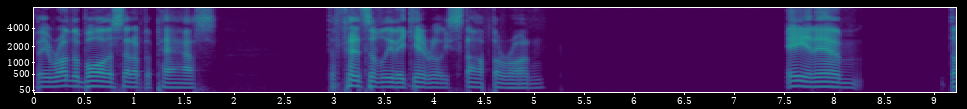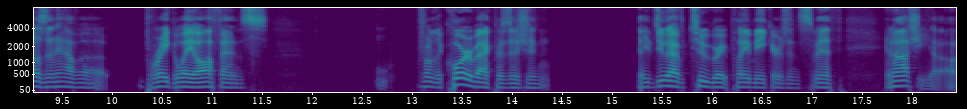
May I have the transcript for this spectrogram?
They run the ball to set up the pass. Defensively, they can't really stop the run. A&M doesn't have a breakaway offense from the quarterback position. They do have two great playmakers in Smith and Achi, uh, uh,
